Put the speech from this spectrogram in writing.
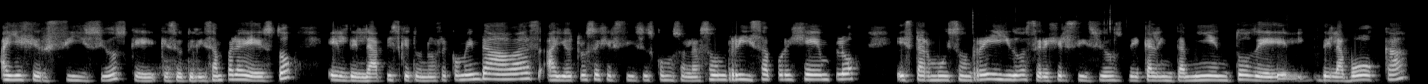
Hay ejercicios que, que, se utilizan para esto, el del lápiz que tú nos recomendabas, hay otros ejercicios como son la sonrisa, por ejemplo, estar muy sonreído, hacer ejercicios de calentamiento de, de la boca,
